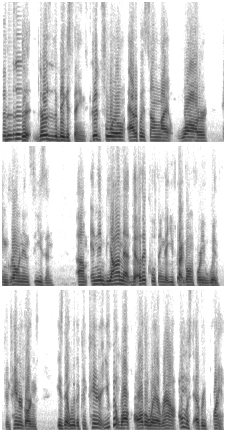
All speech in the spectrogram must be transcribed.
so those are, the, those are the biggest things. Good soil, adequate sunlight, water, and growing in season. Um, and then beyond that, the other cool thing that you've got going for you with container gardens is that with a container, you can walk all the way around almost every plant.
